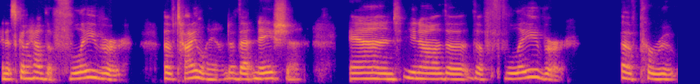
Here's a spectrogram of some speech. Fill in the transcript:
And it's going to have the flavor of Thailand, of that nation. And, you know, the, the flavor of Peru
